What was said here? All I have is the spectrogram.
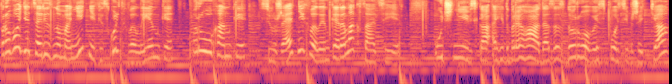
проводяться різноманітні фізкульт-хвилинки, руханки, сюжетні хвилинки релаксації. Учнівська агітбригада за здоровий спосіб життя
